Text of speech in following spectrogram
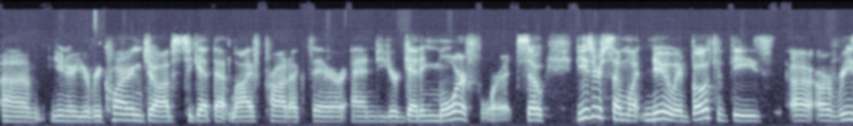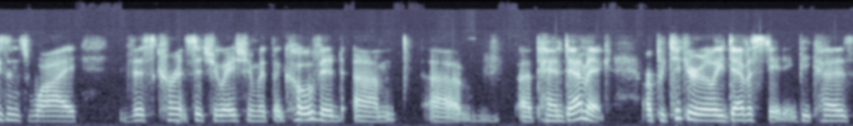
um, you know you're requiring jobs to get that live product there and you're getting more for it. So these are somewhat new, and both of these uh, are reasons why this current situation with the COVID um, uh, uh, pandemic are particularly devastating because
